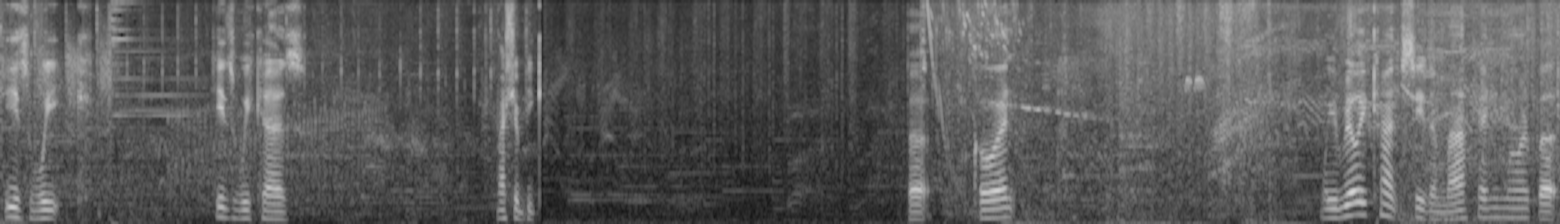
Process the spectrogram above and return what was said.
He's weak. He's weak as. I should be but going we really can't see the map anymore but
